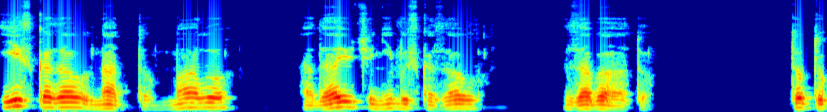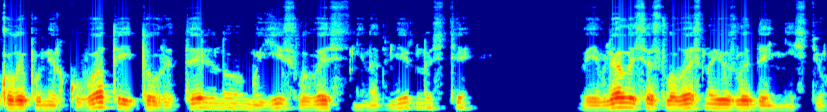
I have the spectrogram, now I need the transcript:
І сказав надто мало, гадаючи, ніби сказав забагато. Тобто, коли поміркувати, і то ретельно мої словесні надмірності виявлялися словесною злиденністю.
